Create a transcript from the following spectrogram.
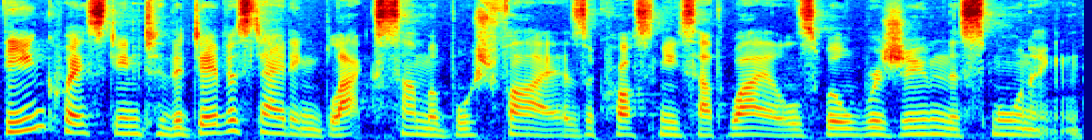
The inquest into the devastating Black Summer bushfires across New South Wales will resume this morning.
